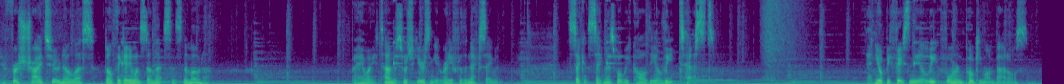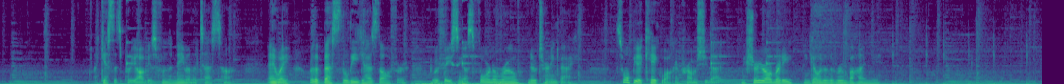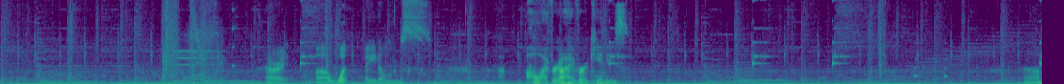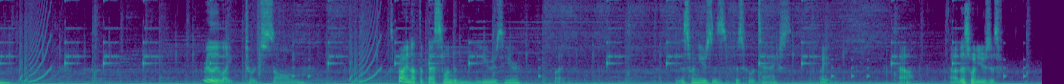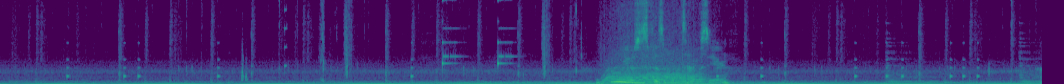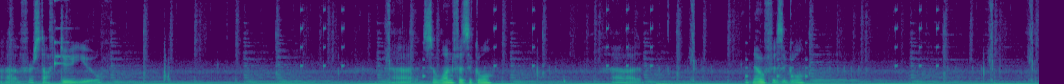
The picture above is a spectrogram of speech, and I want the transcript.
Your first try, too, no less. Don't think anyone's done that since Nemona. But anyway, time to switch gears and get ready for the next segment. The second segment is what we call the Elite Test. And you'll be facing the Elite Four in Pokemon battles. I guess that's pretty obvious from the name of the test, huh? Anyway, we're the best the league has to offer. We're facing us four in a row, no turning back. This won't be a cakewalk, I promise you that. Make sure you're all ready and go into the room behind me. Alright, uh, what items? Oh, I forgot I have rare candies. Um, probably not the best one to use here, but this one uses physical attacks. Wait, oh, oh this one uses. Who uses physical attacks here? Uh, first off, do you? So one physical. Uh, no physical.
